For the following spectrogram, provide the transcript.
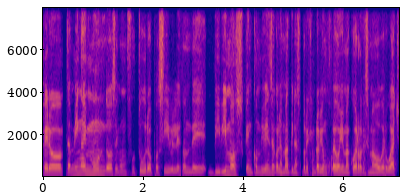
Pero también hay mundos en un futuro posible donde vivimos en convivencia con las máquinas. Por ejemplo, había un juego, yo me acuerdo, que se llamaba Overwatch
